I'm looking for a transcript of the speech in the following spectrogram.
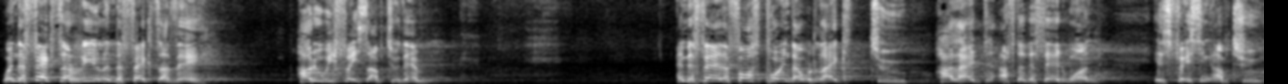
When the facts are real and the facts are there, how do we face up to them? And the third, the fourth point I would like to highlight after the third one is facing up to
